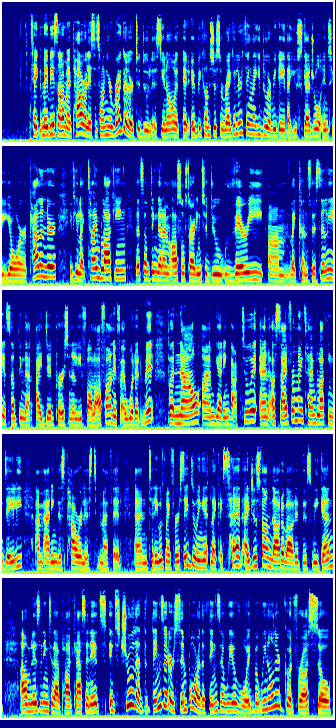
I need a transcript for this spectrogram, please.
take maybe it's not on my power list it's on your regular to-do list you know? It, it, it, becomes just a regular thing that you do every day that you schedule into your calendar. If you like time blocking that's something that i'm also starting to do very um like consistently. It's something that i did personally fall off on if i would admit. But now i'm getting back to it and aside from my time blocking daily i'm adding this power list method. And today was my first day doing it. Like i said i just found out about it this weekend. I'm um, listening to that podcast and it's it's true that the things that are simple are the things that we avoid, but we know they're good for us. So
